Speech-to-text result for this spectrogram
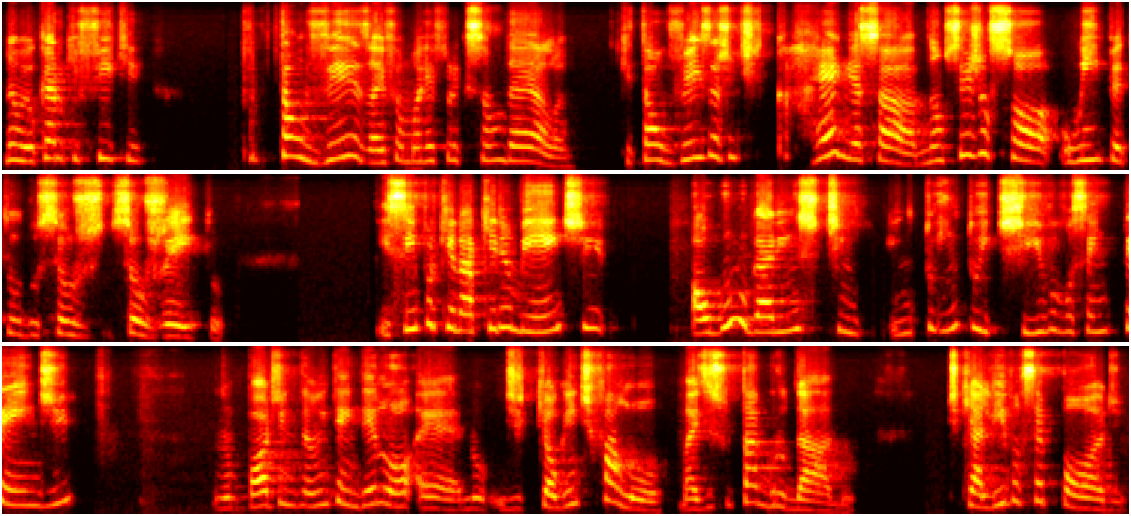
Não, eu quero que fique. Talvez, aí foi uma reflexão dela que talvez a gente carregue essa, não seja só o ímpeto do seu, seu jeito, e sim porque naquele ambiente, algum lugar instinto, intuitivo, você entende, não pode não entender é, de que alguém te falou, mas isso está grudado, de que ali você pode,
